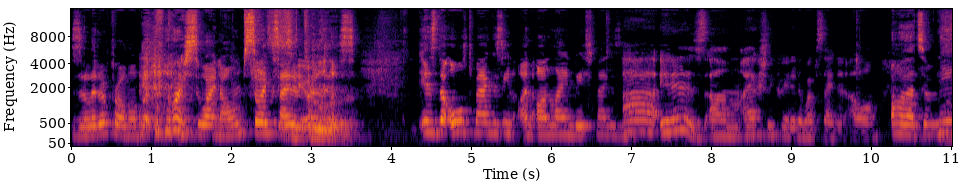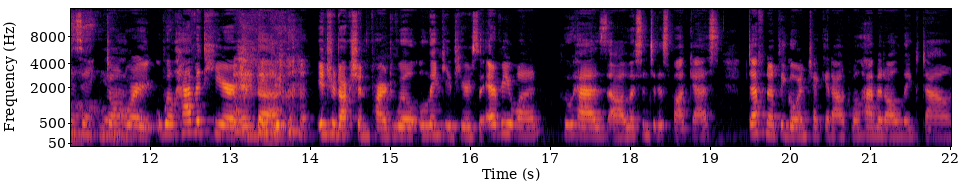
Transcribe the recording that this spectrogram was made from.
It's a little promo, but of course, why not? I'm so excited for Sure. this. Is the old magazine an online based magazine? Ah, it is. Um, I actually created a website in OWL. oh, that's amazing. Oh. Don't worry. We'll have it here in the introduction part. We'll link it here. So everyone who has uh, listened to this podcast, definitely go and check it out. We'll have it all linked down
